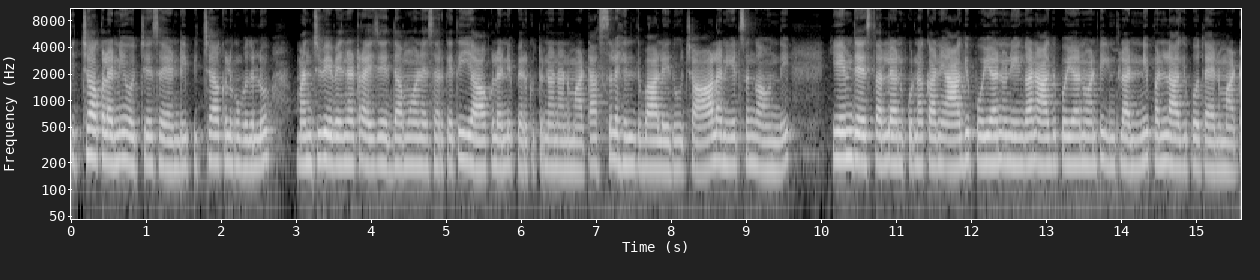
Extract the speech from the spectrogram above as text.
పిచ్చాకులన్నీ వచ్చేసాయండి. పిచ్చాకులకు బదులు మంచివి ఏవైనా ట్రై చేద్దాము అనేసరికి అయితే ఈ ఆకులన్నీ పెరుగుతున్నాను అనమాట అస్సలు హెల్త్ బాగాలేదు చాలా నీరసంగా ఉంది. ఏం చేస్తారులే అనుకున్నా కానీ ఆగిపోయాను. నేను కానీ ఆగిపోయాను అంటే ఇంట్లో అన్ని పనులు ఆగిపోతాయి అన్నమాట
